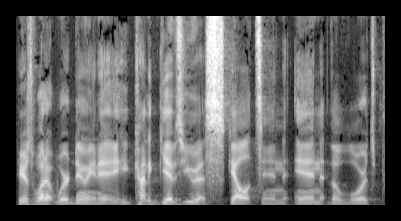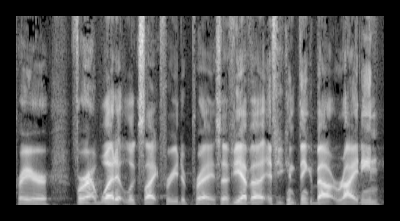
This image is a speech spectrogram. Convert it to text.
here's what we're doing. It, he kind of gives you a skeleton in the Lord's Prayer for what it looks like for you to pray. So if you have a, if you can think about writing,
